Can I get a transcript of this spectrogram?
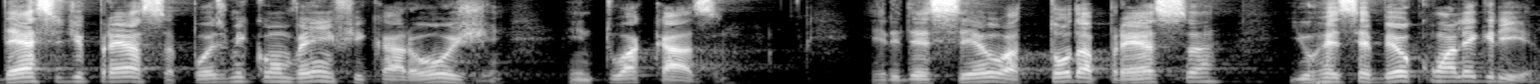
Desce depressa, pois me convém ficar hoje em tua casa. Ele desceu a toda pressa e o recebeu com alegria.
